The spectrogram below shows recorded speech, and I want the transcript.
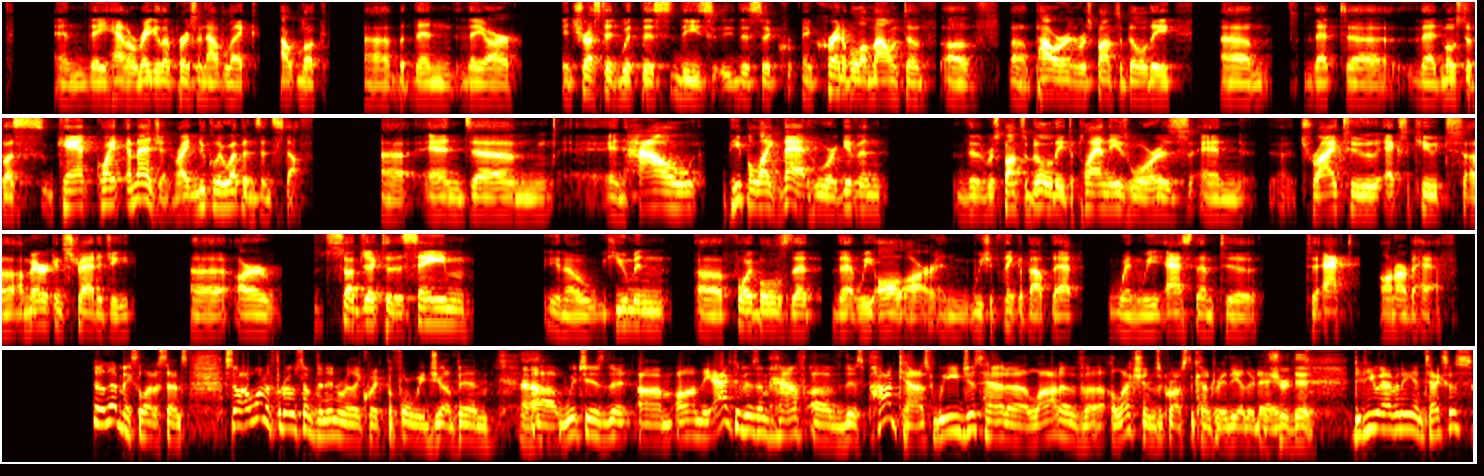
and they have a regular person outlook outlook. uh, but then they are entrusted with this these this incredible amount of of uh, power and responsibility um, that uh, that most of us can't quite imagine, right? Nuclear weapons and stuff, uh, and um, and how people like that who are given the responsibility to plan these wars and uh, try to execute uh, American strategy uh, are subject to the same, you know, human uh, foibles that that we all are, and we should think about that when we ask them to to act on our behalf. No, that makes a lot of sense. So I want to throw something in really quick before we jump in, uh-huh. uh, which is that um, on the activism half of this podcast, we just had a lot of uh, elections across the country the other day. We sure did. Did you have any in Texas?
